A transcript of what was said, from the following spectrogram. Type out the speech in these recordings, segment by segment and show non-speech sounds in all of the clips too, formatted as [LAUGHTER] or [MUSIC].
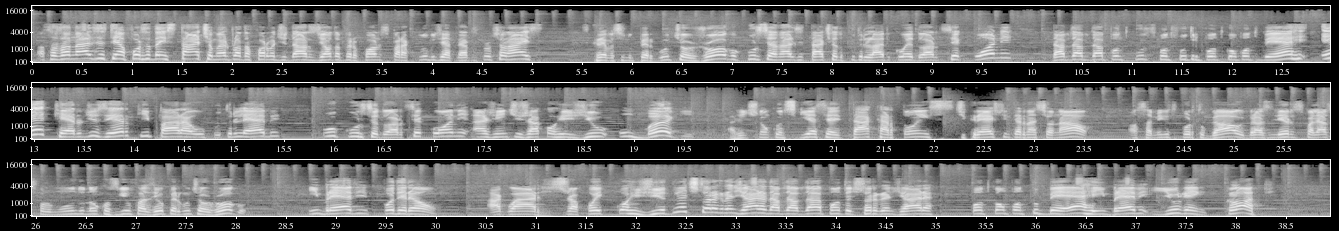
Nossas análises têm a força da Instat, a maior plataforma de dados de alta performance para clubes e atletas profissionais. Inscreva-se no Pergunte ao Jogo, curso de análise tática do Futuri Lab com Eduardo Secone, www.cursos.futuri.com.br e quero dizer que para o Futuri Lab, o curso Eduardo Secone, a gente já corrigiu um bug. A gente não conseguia aceitar cartões de crédito internacional nossos amigos de Portugal e brasileiros espalhados pelo mundo não conseguiam fazer o Pergunte ao Jogo, em breve poderão. Aguarde, isso já foi corrigido. E a Editora Grande Área, www.editoragrandearea.com.br. Em breve, Jürgen Klopp.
